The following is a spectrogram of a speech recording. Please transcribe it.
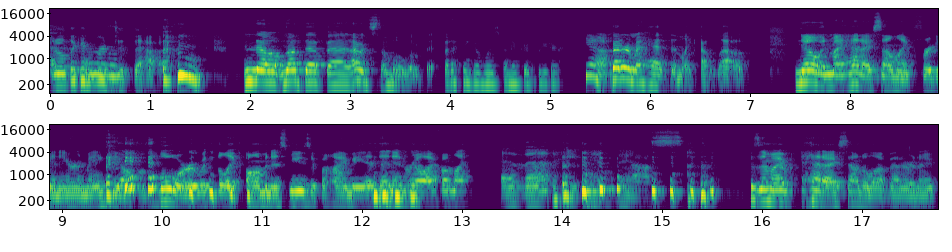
I don't think I ever did that. No, not that bad. I would stumble a little bit, but I think I've always been a good reader. Yeah. Better in my head than like out loud. No, in my head I sound like friggin' Aaron Mahnke off of Lore with the like ominous music behind me, and then in real life I'm like, and then he this. Because in my head I sound a lot better, and I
